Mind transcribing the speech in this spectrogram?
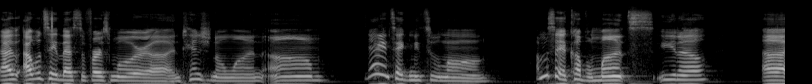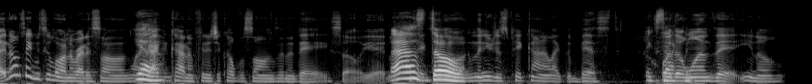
I, I would say that's the first more uh, intentional one. Um, that didn't take me too long. I'm gonna say a couple months. You know, uh, it don't take me too long to write a song. Like Yeah. I can kind of finish a couple songs in a day. So yeah, That's dope. And then you just pick kind of like the best or the ones that you know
